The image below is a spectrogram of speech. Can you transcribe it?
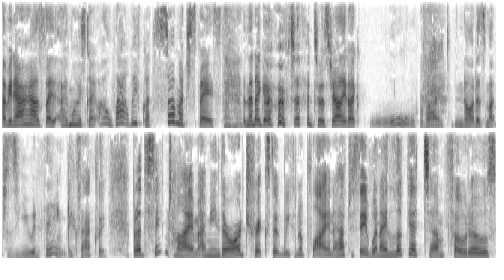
I mean, our house, I, I'm always going, oh wow, we've got so much space, Mm-hmm. and then I go home to, to Australia, like, ooh, Right. not as much as you would think. Exactly. But at the same time, I mean, there are tricks that we can apply. And I have to say, when I look at um, photos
